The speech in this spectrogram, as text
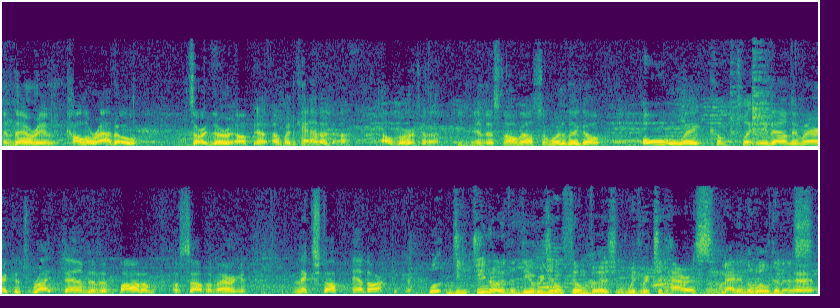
and they're in Colorado. Sorry, they're up up in Canada, Alberta, Mm-hmm. and the snow melts. And where do they go? All the way completely down the Americas, right down to the bottom of South America. Next stop, Antarctica. Well, did you know that the original film version with Richard Harris, Man in the Wilderness, Yeah.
